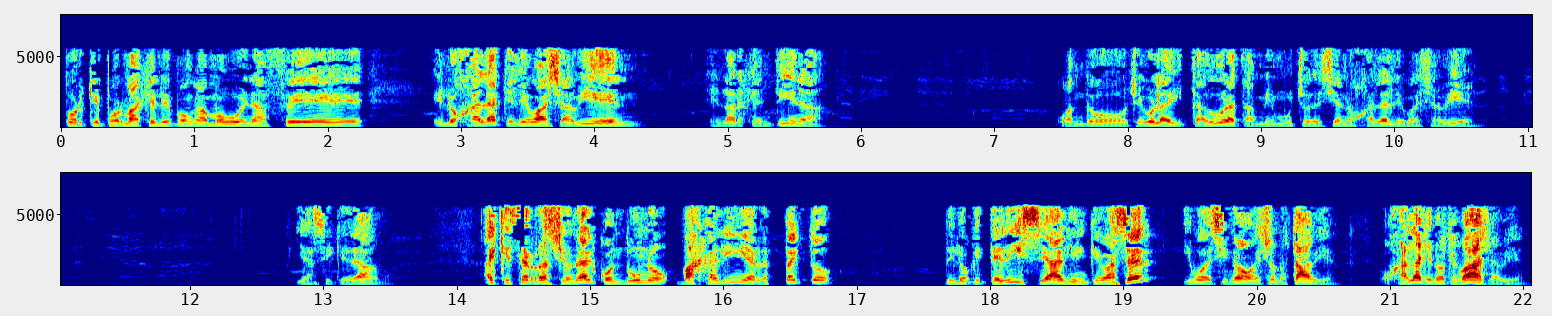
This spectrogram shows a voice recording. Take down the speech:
porque por más que le pongamos buena fe, el ojalá que le vaya bien en la Argentina, cuando llegó la dictadura también muchos decían ojalá le vaya bien. Y así quedamos. Hay que ser racional cuando uno baja línea respecto de lo que te dice alguien que va a hacer y vos decís, no, eso no está bien. Ojalá que no te vaya bien.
